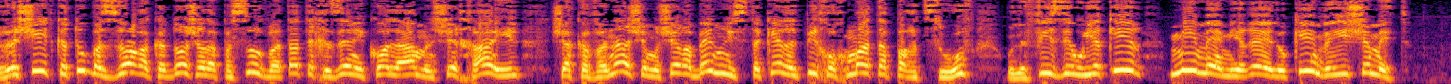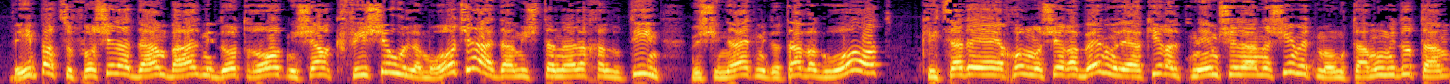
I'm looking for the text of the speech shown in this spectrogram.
ראשית, כתוב בזוהר הקדוש על הפסוק ואתה תחזה מכל העם אנשי חיל, שהכוונה שמשה רבנו יסתכל על פי חוכמת הפרצוף, ולפי זה הוא יכיר מי מהם ירא אלוקים ואיש אמת. ואם פרצופו של אדם בעל מידות רעות נשאר כפי שהוא, למרות שהאדם השתנה לחלוטין ושינה את מידותיו הגרועות, כיצד היה יכול משה רבנו להכיר על פניהם של האנשים את מהותם ומידותם?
